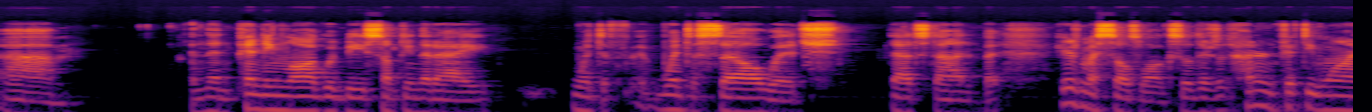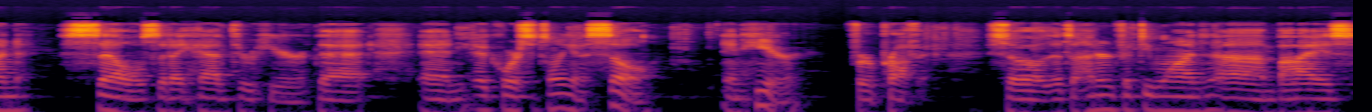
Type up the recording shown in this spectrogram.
Um, and then pending log would be something that I went to went to sell, which that's done. But here's my sales log. So there's 151 sells that I had through here that, and of course it's only going to sell in here for profit. So that's 151 um, buys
